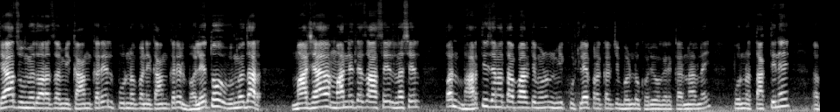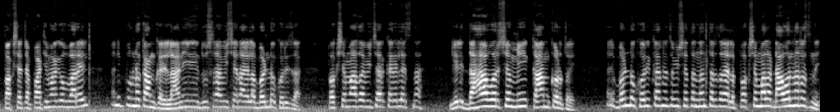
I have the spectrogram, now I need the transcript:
त्याच उमेदवाराचं मी काम करेल पूर्णपणे काम करेल. भले तो उमेदवार माझ्या मान्यतेचा असेल नसेल पण भारतीय जनता पार्टी म्हणून मी कुठल्याही प्रकारची बंडखोरी वगैरे करणार नाही. पूर्ण ताकदीने पक्षाच्या पाठीमागे उभा राहील आणि पूर्ण काम करेल. आणि दुसरा विषय राहिला बंडखोरीचा. पक्ष माझा विचार करेलच ना. गेली दहा वर्ष मी काम करतोय. आणि बंडखोरी करण्याचा विषय तर नंतरच राहिला. पक्ष मला डावलणारच नाही.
